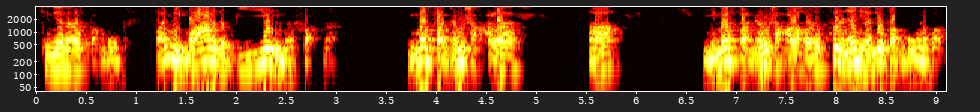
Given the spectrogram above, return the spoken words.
天天在那反共，反你妈了个逼呀！你们反呢？你们反成啥了？啊？你们反成啥了？好像四十年前就反共了吧？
